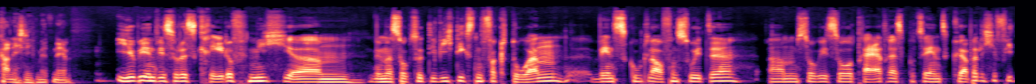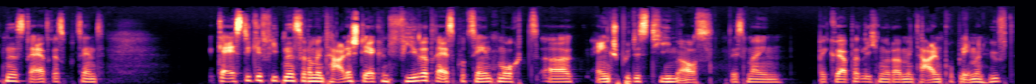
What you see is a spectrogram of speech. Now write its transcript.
kann ich nicht mitnehmen. Ich habe irgendwie so das Credo für mich, ähm, wenn man sagt, so die wichtigsten Faktoren, äh, wenn es gut laufen sollte, ähm, sowieso 33% körperliche Fitness, 33% geistige Fitness oder mentale Stärke und 34% macht äh, eingespieltes Team aus, das man in, bei körperlichen oder mentalen Problemen hilft.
